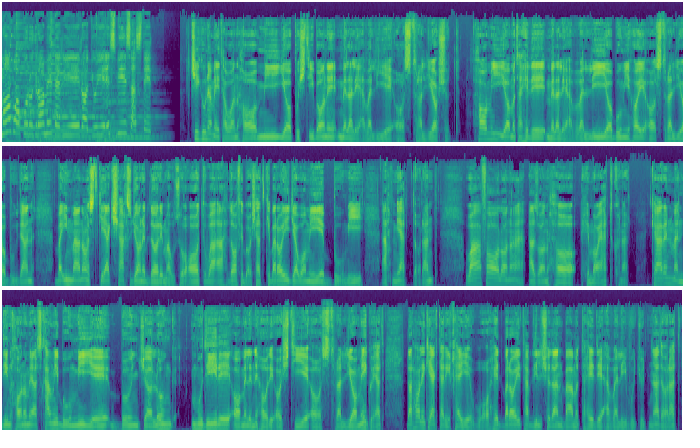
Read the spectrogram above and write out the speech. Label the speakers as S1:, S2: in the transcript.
S1: شما با پروگرام دری رادیوی اس هستید
S2: چگونه می‌توان حامی یا پشتیبان ملل اولی استرالیا شد؟ حامی یا متحد ملل اولی یا بومی های استرالیا بودن به این معناست که یک شخص جانبدار موضوعات و اهداف باشد که برای جوامع بومی اهمیت دارند و فعالانه از آنها حمایت کند. کرن مندین خانم از قوم بومی بونجالونگ مدیر عامل نهادی آشتی استرالیا می گوید در حالی که یک طریقه واحد برای تبدیل شدن به متحد اولی وجود ندارد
